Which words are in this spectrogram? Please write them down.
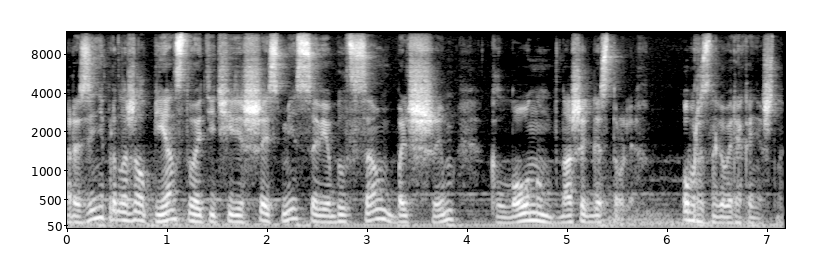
Розини продолжал пьянствовать, и через 6 месяцев я был самым большим клоуном в наших гастролях. Образно говоря, конечно.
